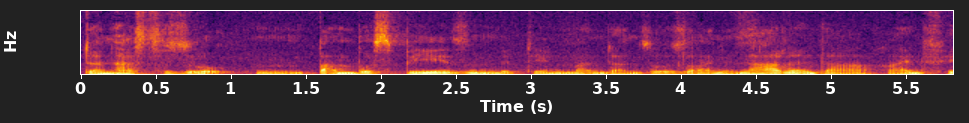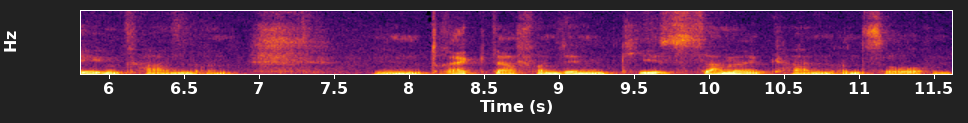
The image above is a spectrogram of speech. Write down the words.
dann hast du so Bambusbesen, mit denen man dann so seine Nadeln da reinfegen kann und den Dreck da von dem Kies sammeln kann und so. Und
